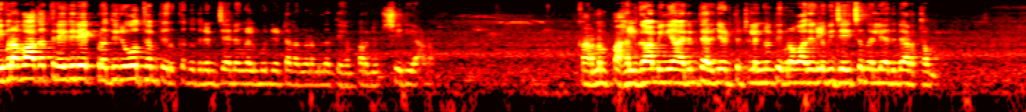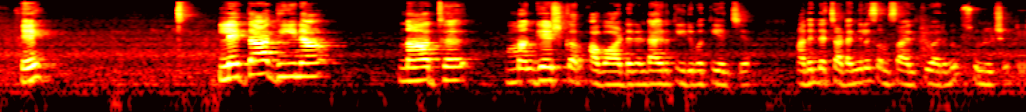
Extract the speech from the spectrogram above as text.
തീവ്രവാദത്തിനെതിരെ പ്രതിരോധം തീർക്കുന്നതിനും ജനങ്ങൾ മുന്നിട്ടിറങ്ങണമെന്ന് അദ്ദേഹം പറഞ്ഞു. ശരിയാണ്. കാരണം പഹൽഗാം ഇനി ആരും തിരഞ്ഞെടുത്തിട്ടില്ലെങ്കിൽ തീവ്രവാദികൾ വിജയിച്ചെന്നല്ലേ അതിന്റെ അർത്ഥം? ഏ? ലത ദീന നാഥ് മങ്കേഷ്കർ അവാർഡ് രണ്ടായിരത്തി ഇരുപത്തിയഞ്ച്. അതിന്റെ ചടങ്ങിൽ സംസാരിക്കുമായിരുന്നു സുനിൽ ഷെട്ടി.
